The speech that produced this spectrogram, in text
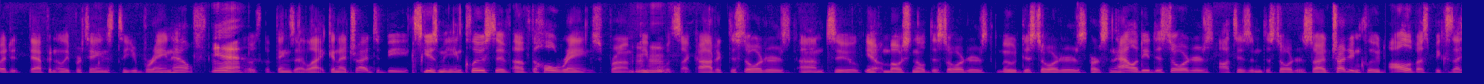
but it definitely pertains to your brain health. Yeah. Those are the things I like. And I tried to be, excuse me, inclusive of the whole range from people with psychotic disorders um, to, you know, emotional disorders, mood disorders, personality disorders, autism disorders. So I tried to include all of us because I,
